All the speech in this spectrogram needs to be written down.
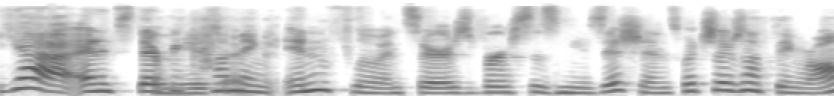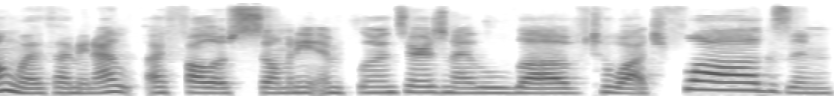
Yeah, and it's they're the music. becoming influencers versus musicians, which there's nothing wrong with. I mean, I I follow so many influencers and I love to watch vlogs and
